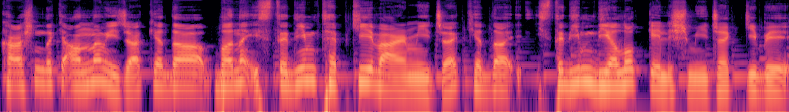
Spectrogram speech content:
karşımdaki anlamayacak ya da bana istediğim tepkiyi vermeyecek ya da istediğim diyalog gelişmeyecek gibi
